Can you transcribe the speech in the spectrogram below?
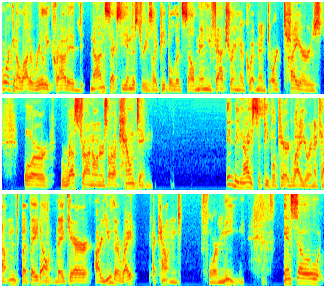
work in a lot of really crowded, non sexy industries like people that sell manufacturing equipment or tires or restaurant owners or accounting. It'd be nice if people cared why you're an accountant, but they don't. They care, are you the right accountant for me? And so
